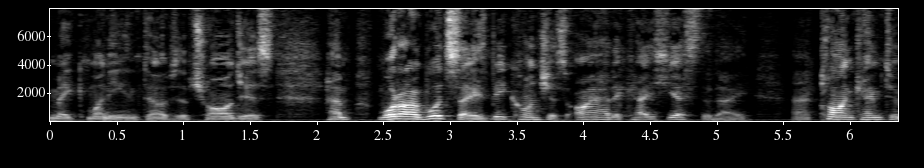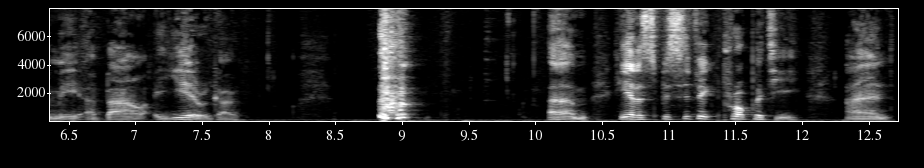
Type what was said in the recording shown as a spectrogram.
make money in terms of charges. Um, what I would say is be conscious. I had a case yesterday. A client came to me about a year ago. um, he had a specific property, and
